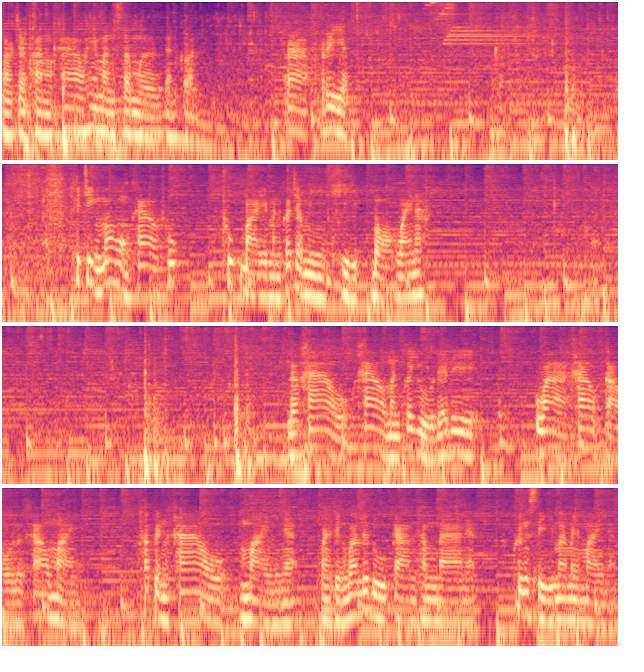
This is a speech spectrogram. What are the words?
เราจะทำข้าวให้มันเสมอกันก่อน ราบเรียบ ที่จริงหม้อหุงข้าวทุกทุกใบมันก็จะมีขีดบอกไว้นะ แล้วข้าวข้าวมันก็อยู่ได้ดีว่าข้าวเก่าหรือข้าวใหม่ ถ้าเป็นข้าวใหม่เนี่ยหมายถึงว่าฤดูการทำนาเนี่ยเพิ่งสีมาใหม่ๆเนี่ย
